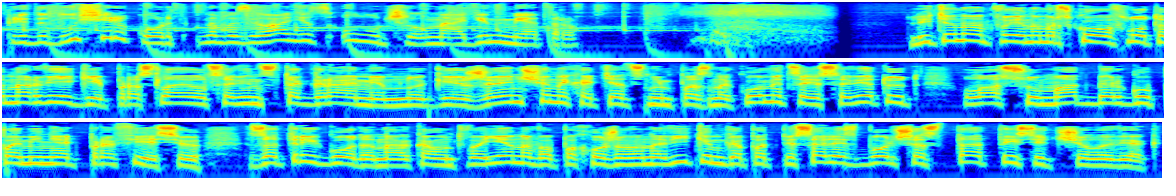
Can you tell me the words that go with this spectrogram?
Предыдущий рекорд новозеландец улучшил на 1 метр. Лейтенант военно-морского флота Норвегии прославился в Инстаграме. Многие женщины хотят с ним познакомиться и советуют Лассу Матбергу поменять профессию. За три года на аккаунт военного, похожего на викинга, подписались больше ста тысяч человек.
